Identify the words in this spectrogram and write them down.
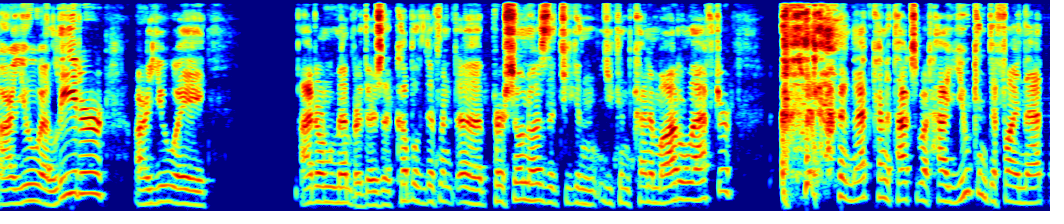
Are you a leader? Are you a I don't remember. There's a couple of different uh, personas that you can you can kind of model after. And that kind of talks about how you can define that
